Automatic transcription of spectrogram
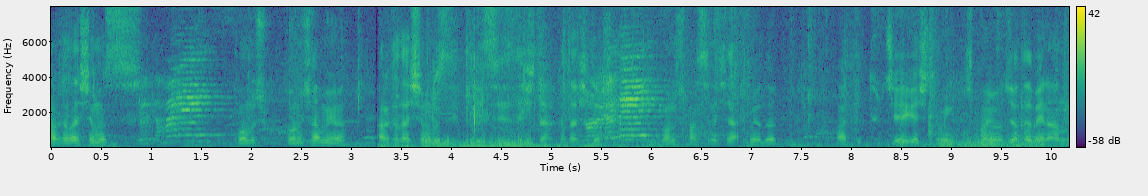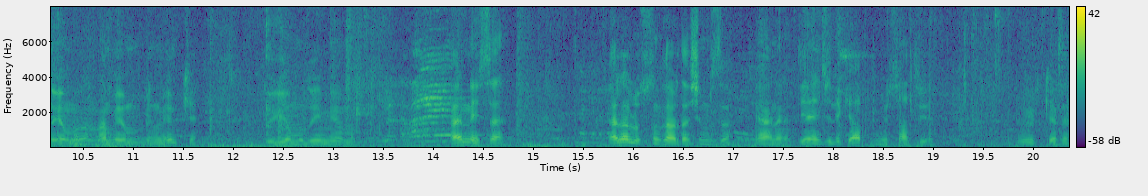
Arkadaşımız konuş konuşamıyor. Arkadaşımız dilsizdi işte arkadaşlar. Konuşmasını şey yapmıyordu. Artık Türkçe'ye geçtim. İspanyolca da beni anlıyor mu anlamıyor mu bilmiyorum ki. Duyuyor mu duymuyor mu. Her neyse. Helal olsun kardeşimize. Yani dilencilik yapmıyor, satıyor bu ülkede.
